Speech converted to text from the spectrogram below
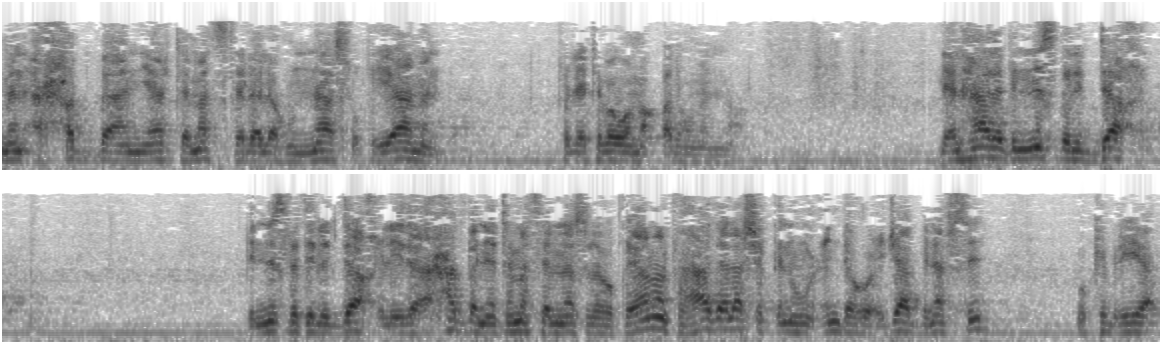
من أحب أن يتمثل له الناس قياما فليتبوى مقعده من النار. لأن هذا بالنسبة للداخل. بالنسبة للداخل إذا أحب أن يتمثل الناس له قياما فهذا لا شك أنه عنده إعجاب بنفسه وكبرياء.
